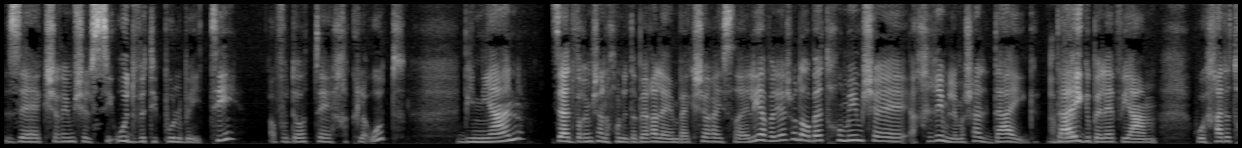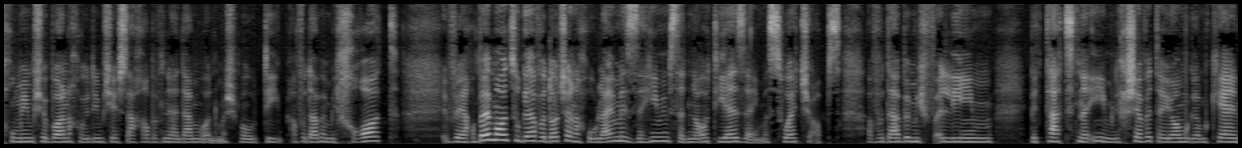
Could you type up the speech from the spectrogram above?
זה הקשרים של סיעוד וטיפול ביתי, עבודות uh, חקלאות, בניין, זה הדברים שאנחנו נדבר עליהם בהקשר הישראלי, אבל יש עוד הרבה תחומים אחרים, למשל דייג. אבל... דייג בלב ים הוא אחד התחומים שבו אנחנו יודעים שיש סחר בבני אדם מאוד משמעותי. עבודה במכרות, והרבה מאוד סוגי עבודות שאנחנו אולי מזהים עם סדנאות יזע, עם ה-sweatshops. עבודה במפעלים, בתת-תנאים, נחשבת היום גם כן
